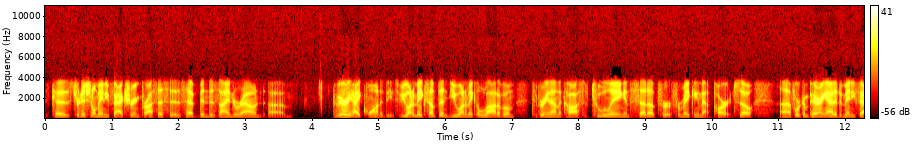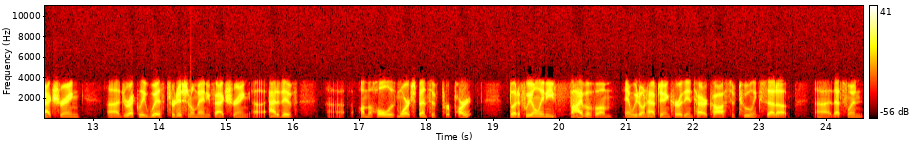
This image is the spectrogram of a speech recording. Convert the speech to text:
because uh, traditional manufacturing processes have been designed around um, very high quantities. If you want to make something, you want to make a lot of them to bring down the cost of tooling and setup for for making that part. So, uh, if we're comparing additive manufacturing uh, directly with traditional manufacturing, uh, additive uh, on the whole is more expensive per part. But if we only need five of them and we don't have to incur the entire cost of tooling setup, uh, that's when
